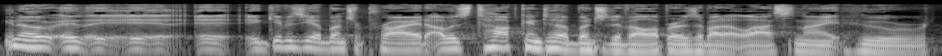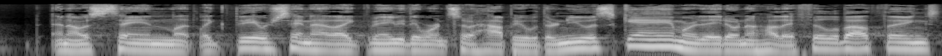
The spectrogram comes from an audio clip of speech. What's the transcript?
you know, it, it, it, gives you a bunch of pride. I was talking to a bunch of developers about it last night who, and I was saying like, they were saying that like maybe they weren't so happy with their newest game or they don't know how they feel about things.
